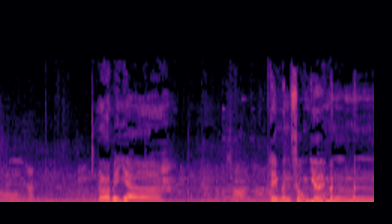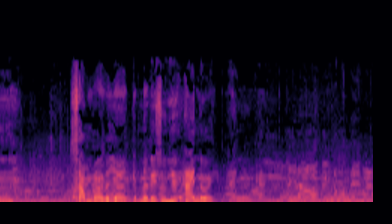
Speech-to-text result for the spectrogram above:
Ồ, ok. rồi bây giờ thì mình xuống dưới mình mình xong rồi bây giờ chúng nó đi xuống dưới. Hai người hai người cái Nghĩ đâu rồi, nghĩ nó muốn đi mà.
